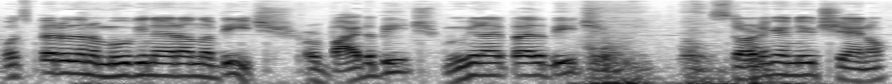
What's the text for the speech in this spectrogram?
What's better than a movie night on the beach or by the beach? Movie night by the beach. Starting a new channel.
